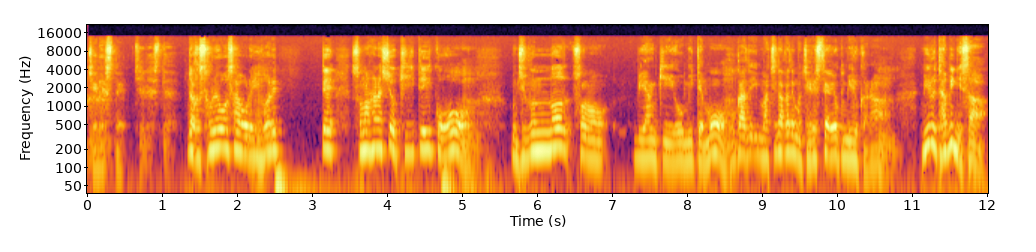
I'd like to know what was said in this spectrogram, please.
チェレステ。チェレステ。だからそれをさ俺言われて、その話を聞いて以降、もう自分のそのビアンキを見ても、他で街中でもチェレステはよく見るから、見るたびにさ、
